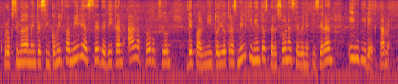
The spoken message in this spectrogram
Aproximadamente 5.000 familias se dedican a la producción de palmito y otras 1.500 personas se beneficiarán indirectamente.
